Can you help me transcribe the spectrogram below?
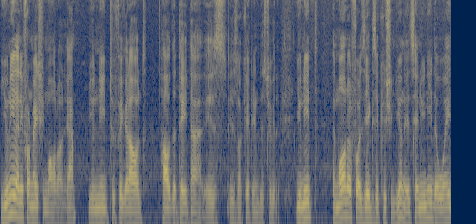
you need an information model. Yeah, you need to figure out how the data is is located and distributed. You need a model for the execution units, and you need a way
